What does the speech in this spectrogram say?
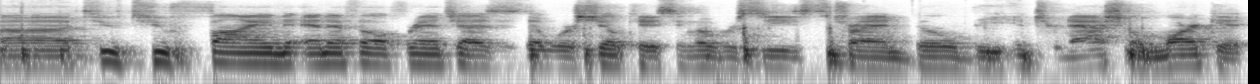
uh, two two fine nfl franchises that we're showcasing overseas to try and build the international market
